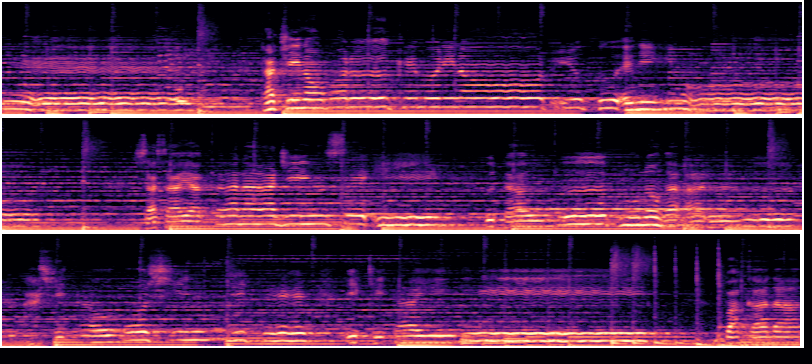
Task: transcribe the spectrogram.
て立ち上る煙の行方にもささやかな人生歌うものがある明日を信じて生きたいバカな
